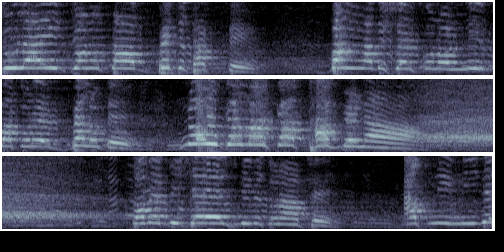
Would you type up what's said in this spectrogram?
জুলাই জনতা বেঁচে থাকতে বাংলাদেশের কোন নির্বাচনের ব্যালটে নৌকা মার্কা থাকবে না। তবে বিশেষ বিবেচনা আছে। আপনি নিজে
